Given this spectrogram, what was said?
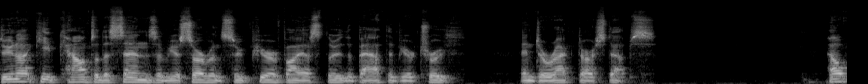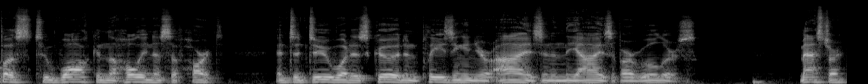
Do not keep count of the sins of your servants who purify us through the bath of your truth and direct our steps. Help us to walk in the holiness of heart and to do what is good and pleasing in your eyes and in the eyes of our rulers. Master,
